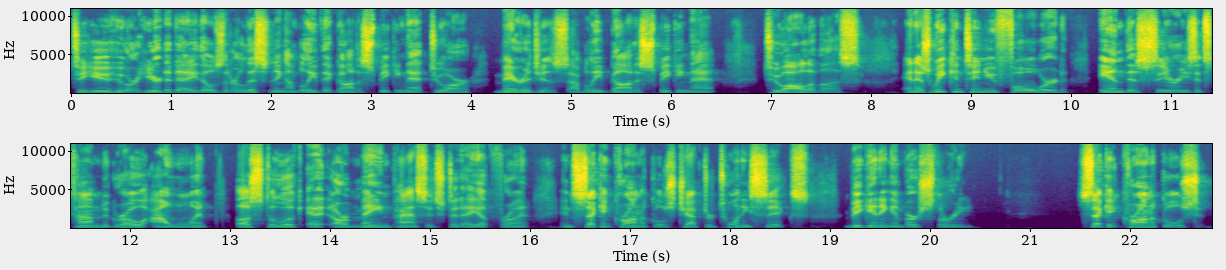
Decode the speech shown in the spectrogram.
to you who are here today, those that are listening. I believe that God is speaking that to our marriages. I believe God is speaking that to all of us. And as we continue forward in this series, It's Time to Grow, I want us to look at our main passage today up front in Second Chronicles chapter 26, beginning in verse 3. Second Chronicles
